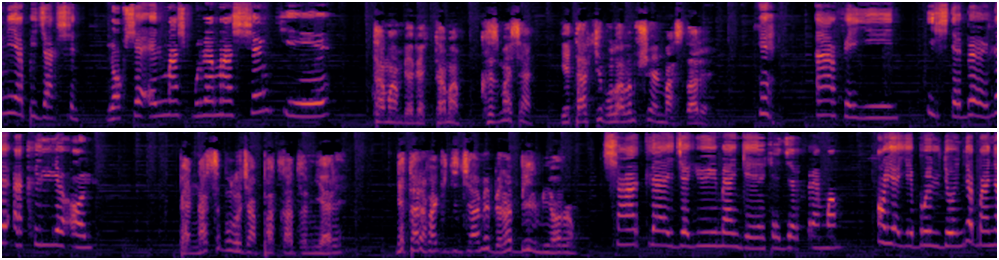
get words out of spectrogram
onu yapacaksın. Yoksa elmas bulamazsın ki. Tamam bebek tamam. Kızma sen. Yeter ki bulalım şu elmasları. Heh, aferin. İşte böyle akıllı ol. Ben nasıl bulacağım patladığım yeri? Ne tarafa gideceğimi bile bilmiyorum. Saatlerce yürümen gerekecek Memo. O yeri bulduğunda bana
